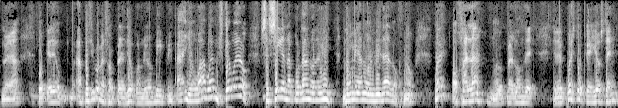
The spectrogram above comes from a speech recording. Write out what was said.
¿verdad? Porque digo, al principio me sorprendió cuando yo vi, yo, ah, bueno, pues qué bueno, se siguen acordando de mí, no me han olvidado, ¿no? Bueno, ojalá, perdón de en el puesto que yo esté,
